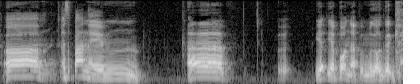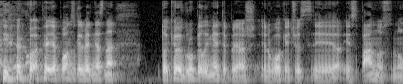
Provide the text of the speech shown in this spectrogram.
Uh, ispanai. Uh, Ja- Japonai, gal geriau apie Japonus kalbėti, nes, na, tokioj grupėje laimėti prieš ir vokiečius, ir ispanus, nu,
